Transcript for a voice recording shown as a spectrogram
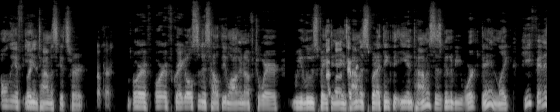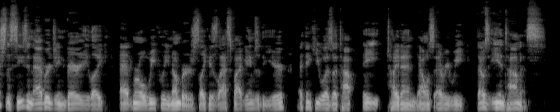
only if Like- Ian Thomas gets hurt, Okay. or if or if Greg Olsen is healthy long enough to where we lose faith in Ian. Thomas. But I think that Ian Thomas is going to be worked in. Like he finished the season averaging very like admiral weekly numbers. Like his last five games of the year, I think he was a top eight tight end almost every week. That was Ian Thomas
